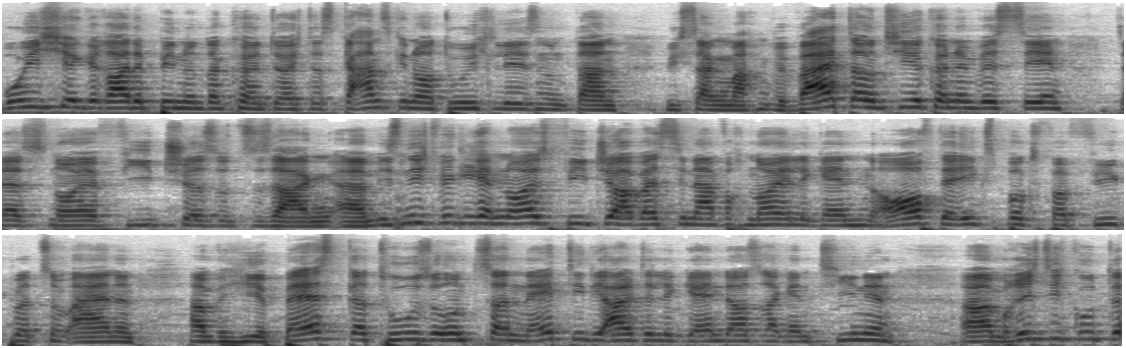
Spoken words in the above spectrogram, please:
wo ich hier gerade bin und dann könnt ihr euch das ganz genau durchlesen und dann, würde ich sagen, machen wir weiter. Und hier können wir sehen, das neue Feature sozusagen. Ähm, ist nicht wirklich ein neues Feature, aber es sind einfach neue Legenden auf der Xbox verfügbar. Zum einen haben wir hier Best, Gattuso und Zanetti, die alte Legende aus Argentinien. Ähm, richtig gute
